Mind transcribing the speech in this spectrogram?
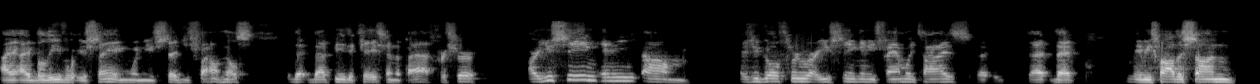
I, I believe what you're saying when you said you found those that that be the case in the past for sure. Are you seeing any um, as you go through? Are you seeing any family ties that that, that maybe father, son,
